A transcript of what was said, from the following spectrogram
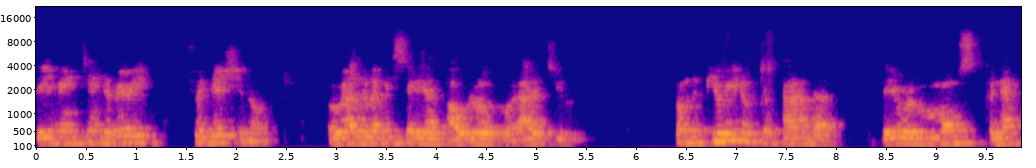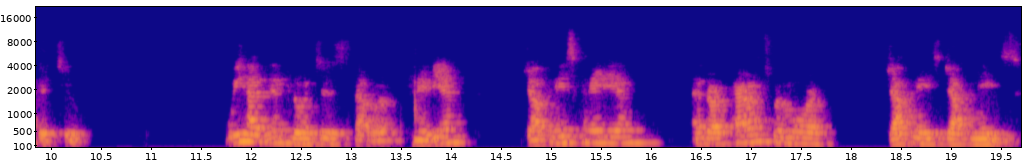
They maintained a very traditional or rather, let me say, an outlook or attitude from the period of Japan that they were most connected to. We had influences that were Canadian, Japanese Canadian, and our parents were more Japanese Japanese,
